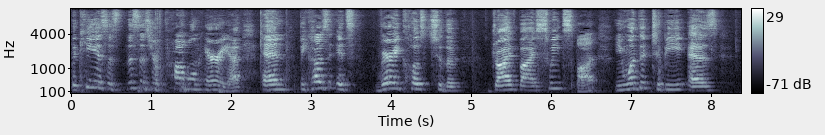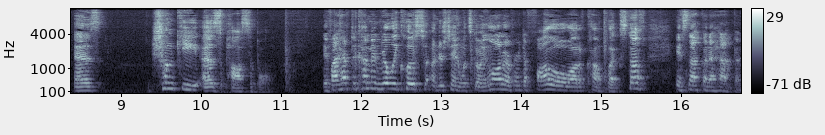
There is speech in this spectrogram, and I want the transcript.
the key is, is this is your problem area, and because it's very close to the drive-by sweet spot, you want it to be as, as chunky as possible. If I have to come in really close to understand what's going on, or if I have to follow a lot of complex stuff, it's not going to happen.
